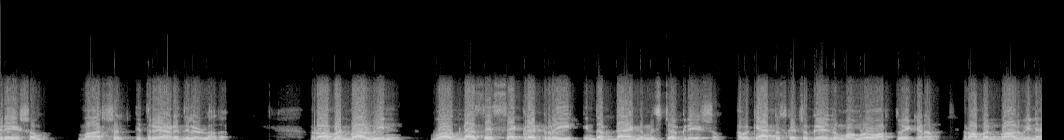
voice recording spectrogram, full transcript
ഗ്രേഷം മാർഷൽ. ഇത്രയാണ് ഇതിലുള്ളത്. Robert Baldwin worked as a secretary in the bank mister Gresham. അപ്പൊ ക്യാരക്ടർ സ്കെച്ച് ഒക്കെ എഴുതുമ്പോൾ നമ്മൾ ഓർത്തു വെക്കണം. റോബർട്ട് ബാൾവിന്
